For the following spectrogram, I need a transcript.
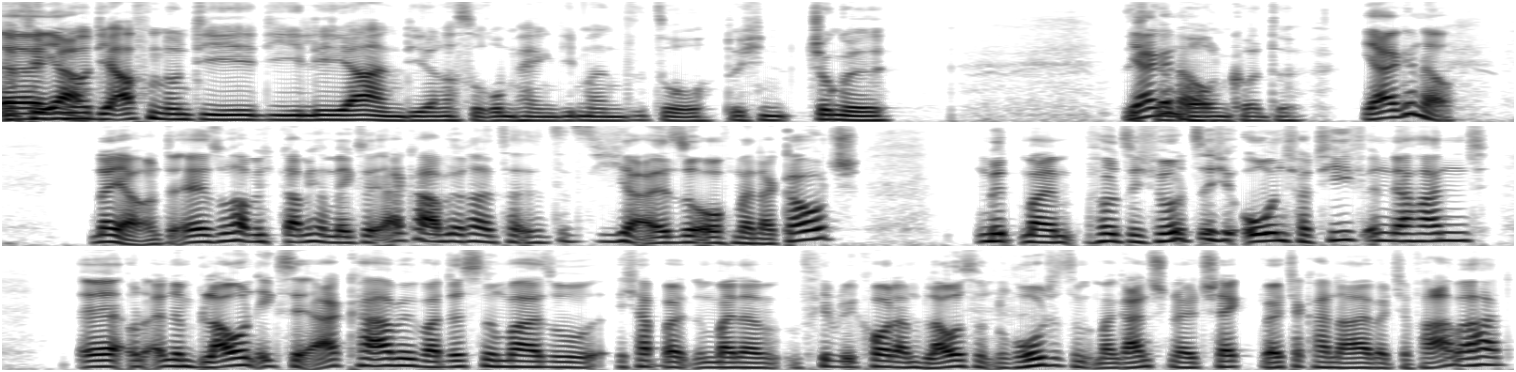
äh, fehlen ja. nur die Affen und die, die Lianen, die da noch so rumhängen, die man so durch den Dschungel sich ja, genau. bauen konnte. Ja, genau. Naja, und äh, so habe ich, kam ich am XLR-Kabel ran. Jetzt sitze ich hier also auf meiner Couch mit meinem 4040 ohne Stativ in der Hand äh, und einem blauen XLR-Kabel, weil das nun mal so, ich habe halt in meiner Field Recorder ein blaues und ein rotes, damit man ganz schnell checkt, welcher Kanal welche Farbe hat.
